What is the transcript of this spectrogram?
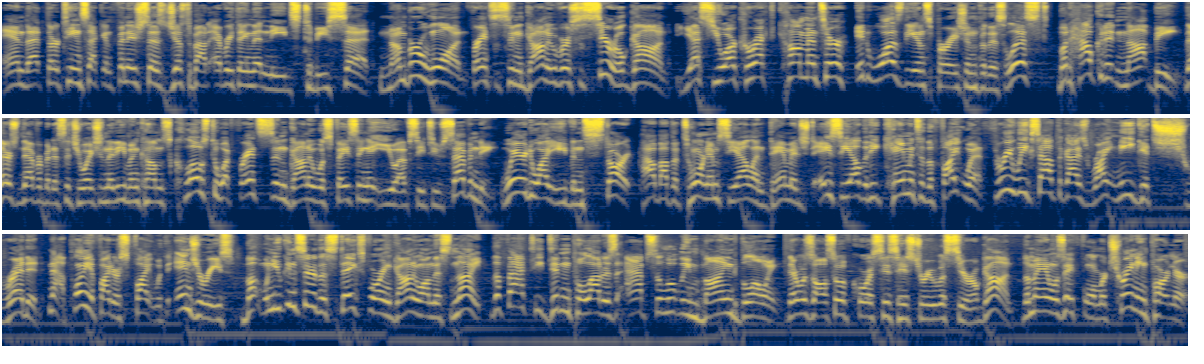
and that 13 second finish says just about everything that needs to be said. Number one, Francis Ngannou versus Cyril Gane. Yes, you are correct, commenter. It was the inspiration for this list, but how could it not be? There's never been a situation that even comes close to what Francis Ngannou was facing at UFC 270. Where do I even start? How about the torn MCL and damaged ACL that he came into the fight with? Three weeks out, the guy's right knee gets shredded. Now, plenty of fighters fight with injuries, but when you consider the stakes for Ngannou on this night, the fact he didn't pull is absolutely mind blowing. There was also, of course, his history with Cyril Gane. The man was a former training partner.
